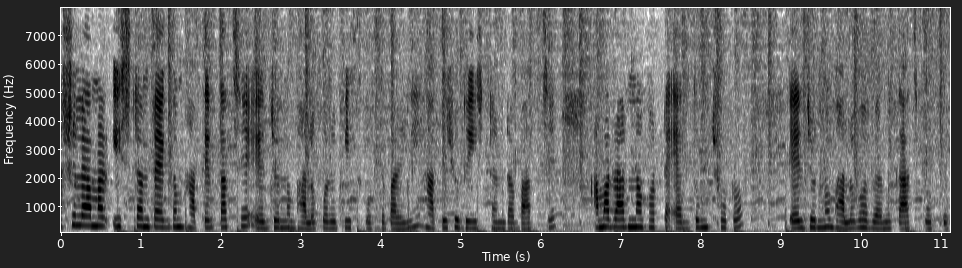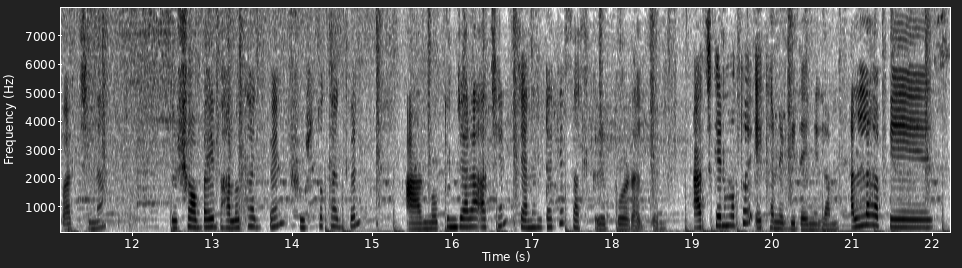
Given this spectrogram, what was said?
আসলে আমার স্ট্যান্ডটা একদম হাতের কাছে, এর জন্য ভালো করে পিস করতে পারিনি। হাতে শুধু স্ট্যান্ডটা বাজছে আমার রান্নাঘরটা একদম ছোট, এর জন্য ভালোভাবে আমি কাজ করতে পারছি না। তো সবাই ভালো থাকবেন, সুস্থ থাকবেন, আর নতুন যারা আছেন, চ্যানেলটাকে সাবস্ক্রাইব করে রাখবেন। আজকের মতো এখানে বিদায় নিলাম। আল্লাহ হাফেজ।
